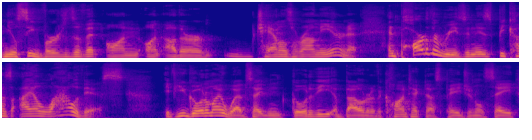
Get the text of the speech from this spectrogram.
You'll see versions of it on, on other channels around the internet. And part of the reason is because I allow this. If you go to my website and go to the about or the contact us page and it'll say,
